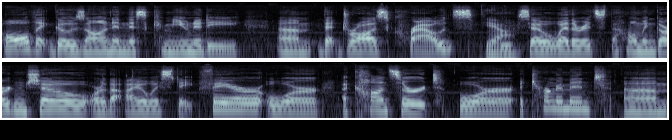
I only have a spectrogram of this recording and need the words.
all that goes on in this community um, that draws crowds. Yeah. So whether it's the Home and Garden Show or the Iowa State Fair or a concert or a tournament, um,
